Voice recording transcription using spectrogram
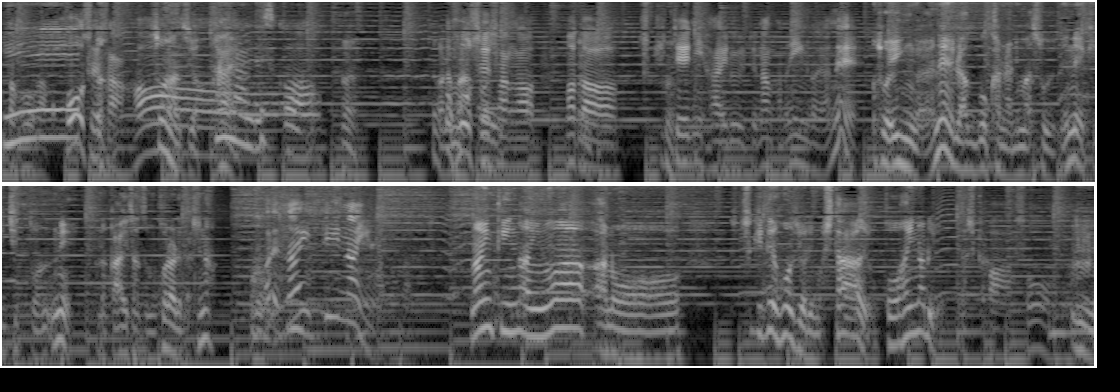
へえ方正さん。はあそうなんですよそうはいなんですか、だからまあ、方正さんがまた月亭に入るってなんかの因果やね。そう、因果やね、落語家になりますでね、きちっとね、なんか挨拶も来られたしな。あれ、ナインティナインはどうなんですナインティナインは、あのー、月亭法師よりも下よ、後輩になるよ、確か。かああ、そう。うん。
